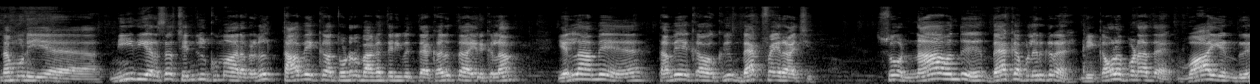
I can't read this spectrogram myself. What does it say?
நம்முடைய நீதியரசர் செந்தில்குமார் அவர்கள் தாவேக்கா தொடர்பாக தெரிவித்த கருத்தா இருக்கலாம். எல்லாமே தவேக்காவுக்கு பேக் ஃபயர் ஆச்சு. ஸோ நான் வந்து பேக்கப்பில் இருக்கிறேன். நீ கவலைப்படாத. வா என்று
